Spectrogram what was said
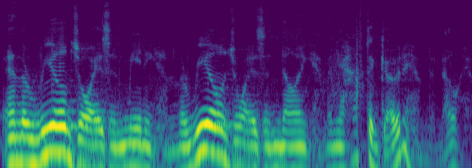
And the real joy is in meeting him. The real joy is in knowing him. And you have to go to him to know him.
